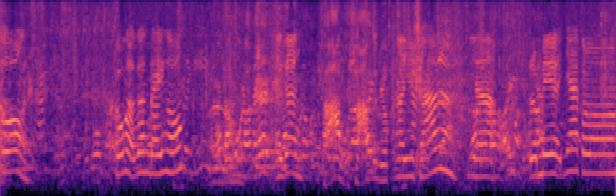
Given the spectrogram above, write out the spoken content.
Uống Uống ở gần đây không? Ở gần một xã cái được. À gì đó Dạ Rồi mẹ ở nhà có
